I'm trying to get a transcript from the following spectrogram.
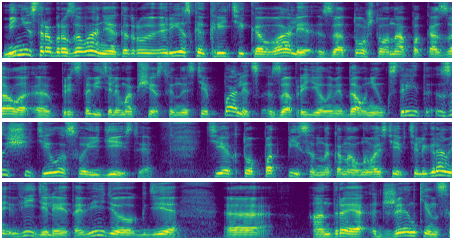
Министр образования, которую резко критиковали за то, что она показала э, представителям общественности палец за пределами Даунинг-стрит, защитила свои действия. Те, кто подписан на канал новостей в Телеграме, видели это видео, где э, Андреа Дженкинс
